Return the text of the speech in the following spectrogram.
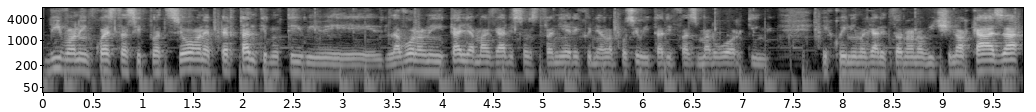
vivono in questa situazione per tanti motivi, lavorano in Italia, magari sono stranieri, quindi hanno la possibilità di fare smart working e quindi magari tornano vicino a casa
